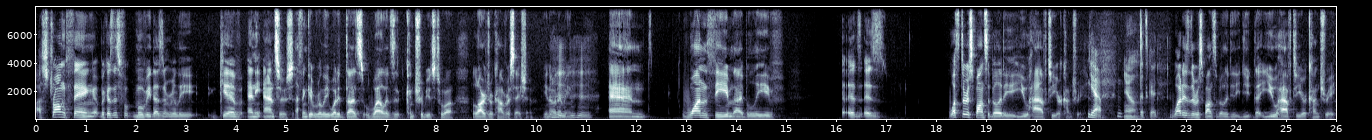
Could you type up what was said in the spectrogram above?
a strong thing because this movie doesn't really give any answers. I think it really what it does well is it contributes to a larger conversation. You know what I mm-hmm, mean? Mm-hmm. And one theme that I believe is, is what's the responsibility you have to your country? Yeah, Yeah. that's good. what is the responsibility that you- that you have to your country?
